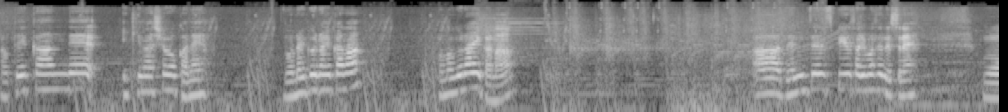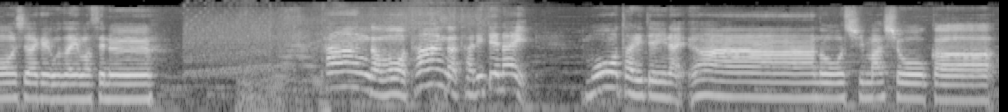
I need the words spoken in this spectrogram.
縦勘でいきましょうかね。どれぐらいかな？このぐらいかな？あー全然スピード足りませんでしたね。申し訳ございませぬ。ターンがもうターンが足りてない。もう足りていない。あー、どうしましょうか。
